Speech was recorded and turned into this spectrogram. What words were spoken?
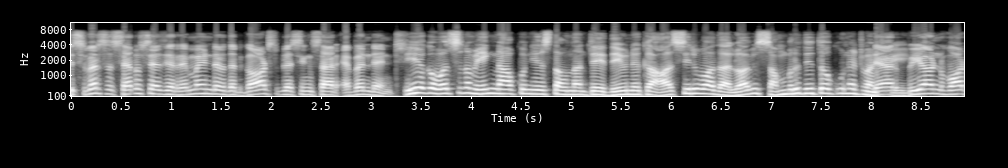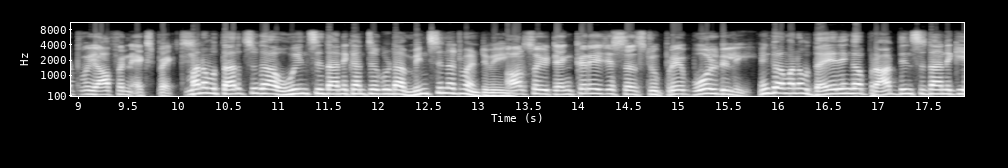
this verse serves as a reminder that God's blessings are abundant. ఈ యొక్క వచనం ఏం జ్ఞాపకం చేస్తా ఉందంటే దేవుని యొక్క ఆశీర్వాదాలు అవి సమృద్ధితో They are కూడినటువంటివి beyond what we often expect. మనము తరచుగా ఊహించే దానికంటే కూడా మించినటువంటివి it encourages us to pray boldly. ఇంకా మనం ధైర్యంగా ప్రార్థించడానికి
